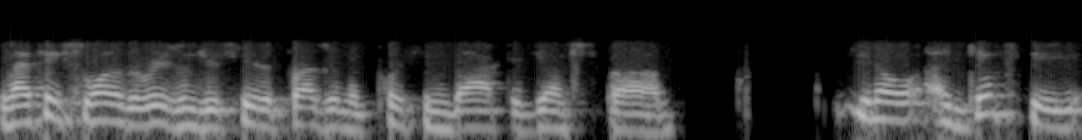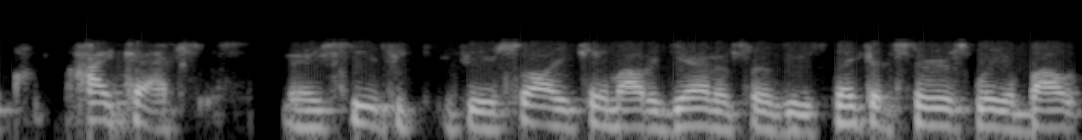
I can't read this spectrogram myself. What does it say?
And I think it's one of the reasons you see the president pushing back against, uh, you know, against the high taxes. And you see, if you, if you saw, he came out again and says he's thinking seriously about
